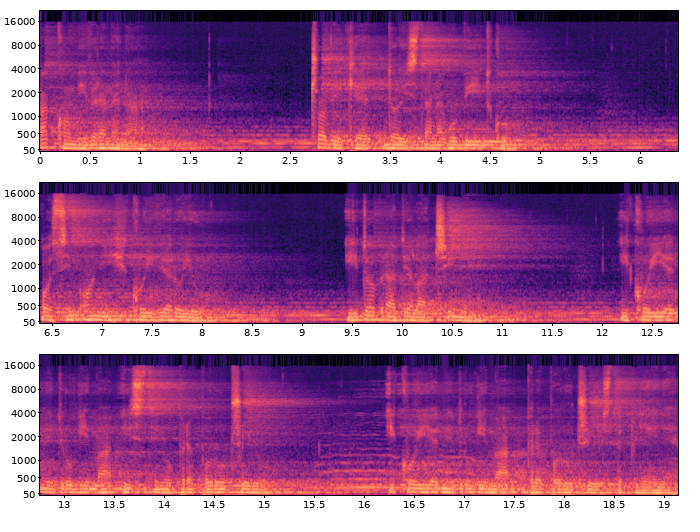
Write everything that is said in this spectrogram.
tako mi vremena, čovjek je doista na gubitku, osim onih koji vjeruju i dobra djela čine i koji jedni drugima istinu preporučuju i koji jedni drugima preporučuju strpljenje.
